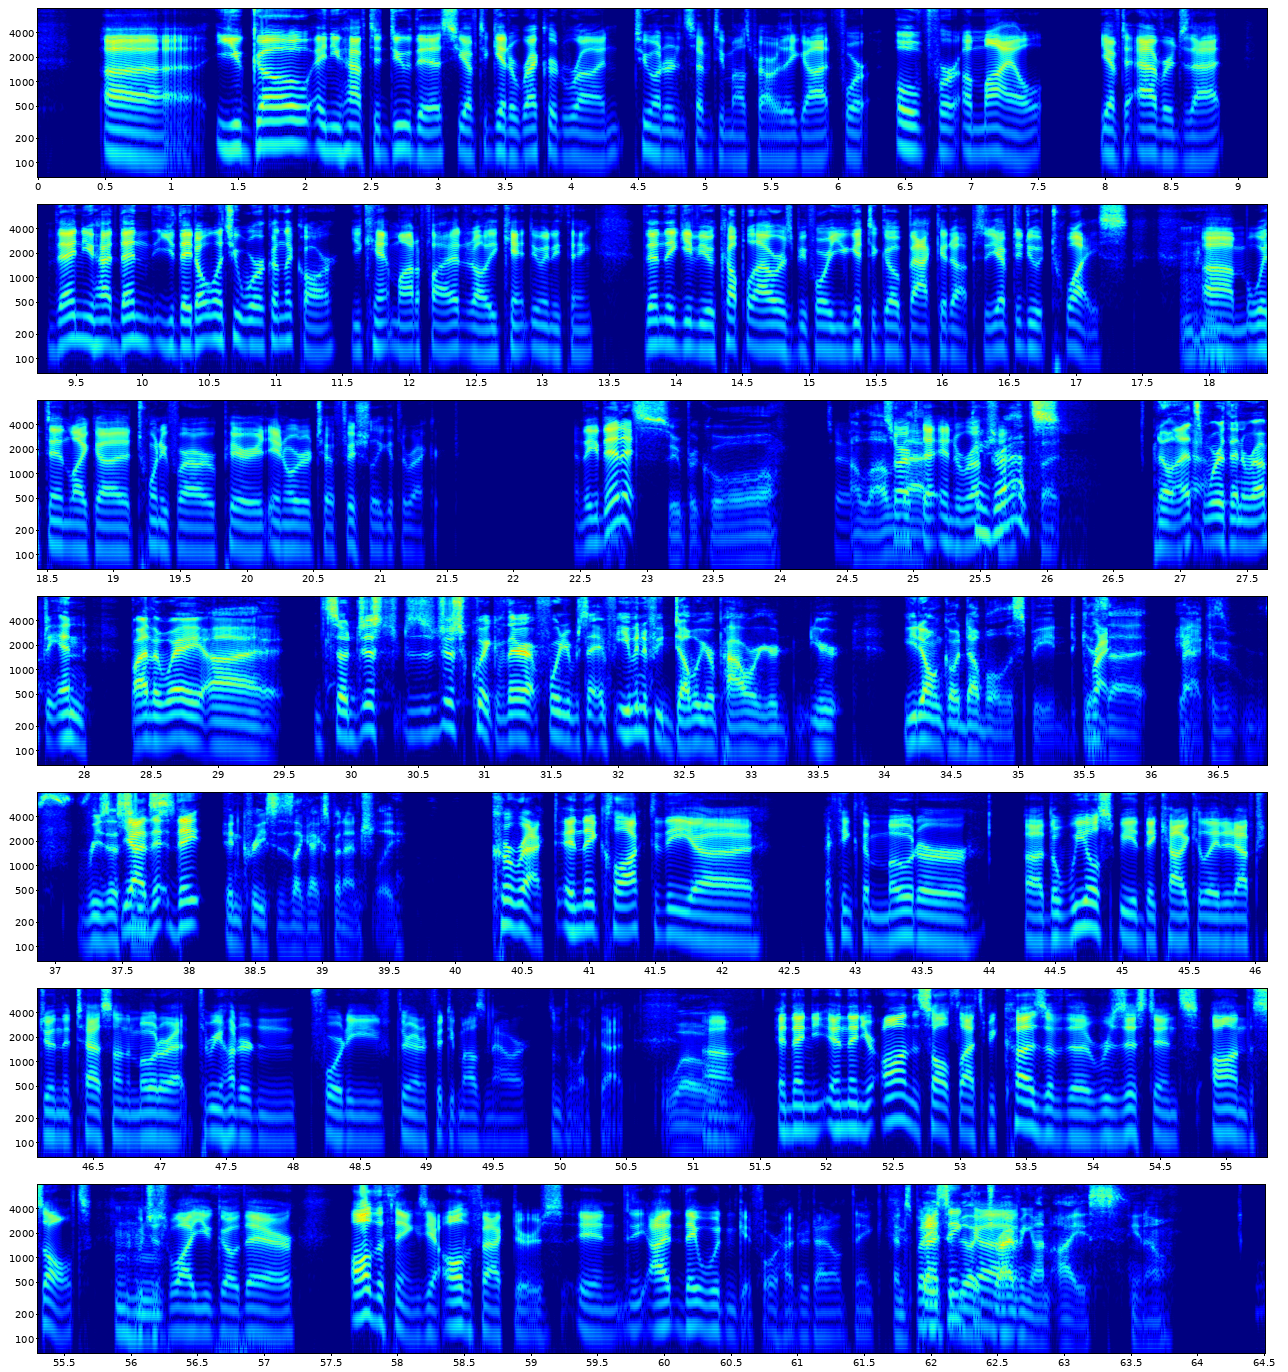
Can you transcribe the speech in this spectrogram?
uh, you go and you have to do this. You have to get a record run, 217 miles per hour. They got for oh for a mile. You have to average that. Then you had then you, they don't let you work on the car. You can't modify it at all. You can't do anything. Then they give you a couple hours before you get to go back it up. So you have to do it twice Mhm. um, within like a 24 hour period in order to officially get the record. And they did That's it. super cool. So I love sorry that. for that interruption. Congrats. But No, that's Yeah. worth interrupting. And by the way, uh, so just just quick, if they're at forty percent, if even if you double your power, you're you're you don't go double the speed because Right. uh, yeah, Right. because resistance yeah, they, they increases like exponentially. correct, and they clocked the uh, I think the motor, uh, the wheel speed they calculated after doing the test on the motor at 340, 350 miles an hour, something like that. Whoa. Um, and then and then you're on the salt flats because of the resistance on the salt, which Mhm. is why you go there. All the things, yeah, all the factors in the I they wouldn't get 400, I don't think. and it's but I basically think, like uh, driving on ice. You know,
